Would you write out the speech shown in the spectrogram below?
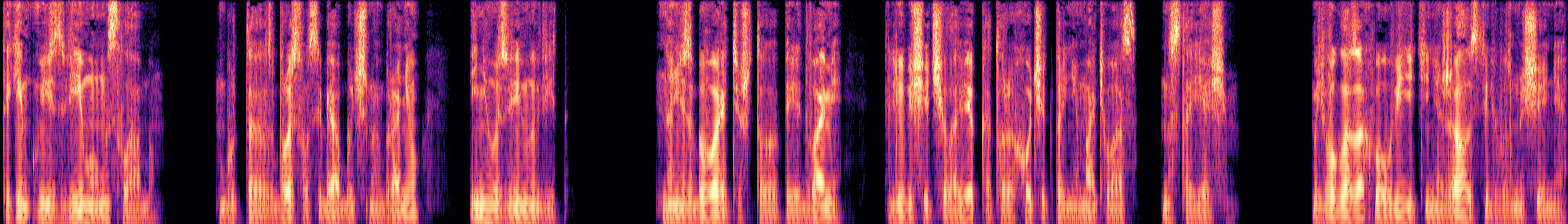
таким уязвимым и слабым, будто сбросил себя обычную броню и неуязвимый вид. Но не забывайте, что перед вами любящий человек, который хочет принимать вас настоящим. В его глазах вы увидите не жалость или возмущение,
